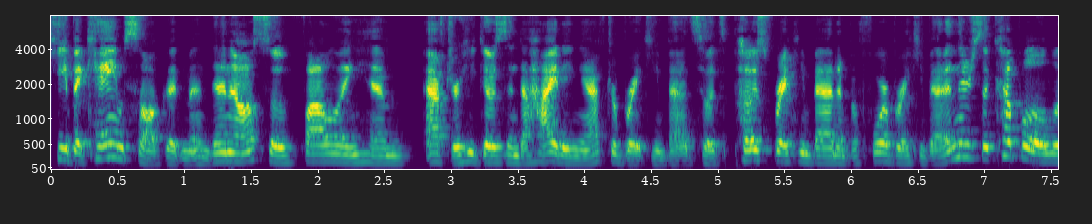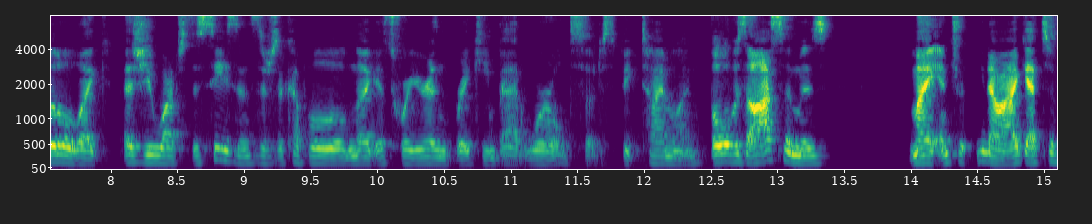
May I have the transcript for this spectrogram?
he became Saul Goodman, then also following him after he goes into hiding after Breaking Bad. So it's post Breaking Bad and before Breaking Bad. And there's a couple of little, like, as you watch the seasons, there's a couple of little nuggets where you're in Breaking Bad world, so to speak, timeline. But what was awesome is my, you know, I got to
